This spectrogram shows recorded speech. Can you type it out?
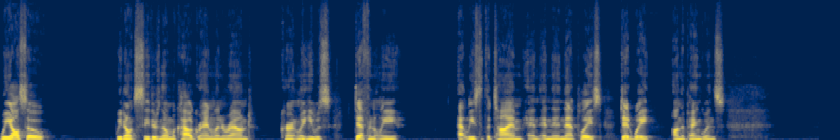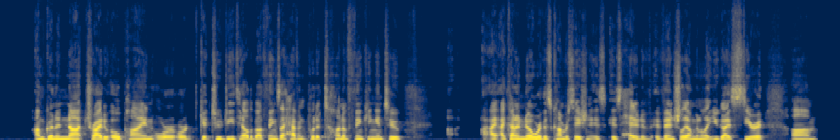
we also we don't see there's no Mikael Granlund around currently. He was definitely at least at the time and and in that place dead weight on the Penguins. I'm gonna not try to opine or or get too detailed about things I haven't put a ton of thinking into. I, I kind of know where this conversation is is headed. Eventually, I'm gonna let you guys steer it. Um,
